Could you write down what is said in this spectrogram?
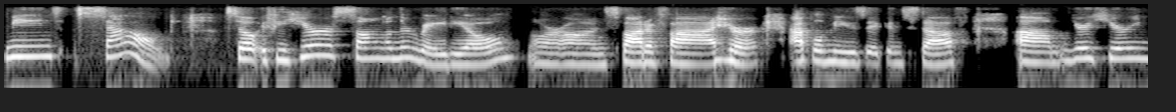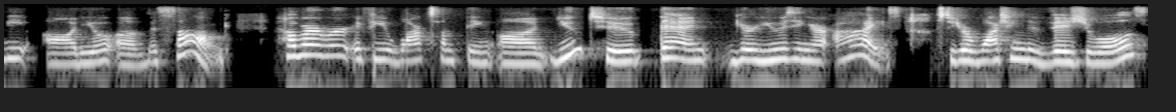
means sound. So if you hear a song on the radio or on Spotify or Apple Music and stuff, um, you're hearing the audio of the song. However, if you watch something on YouTube, then you're using your eyes. So you're watching the visuals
